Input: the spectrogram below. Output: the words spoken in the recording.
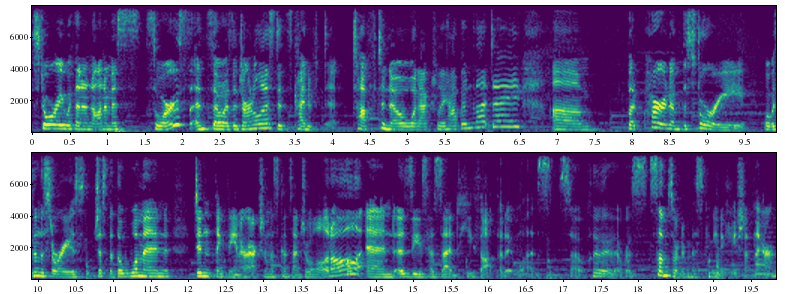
story with an anonymous source, and so as a journalist, it's kind of tough to know what actually happened that day. Um, but part of the story what was in the story is just that the woman didn't think the interaction was consensual at all, and Aziz has said he thought that it was. So clearly there was some sort of miscommunication there.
